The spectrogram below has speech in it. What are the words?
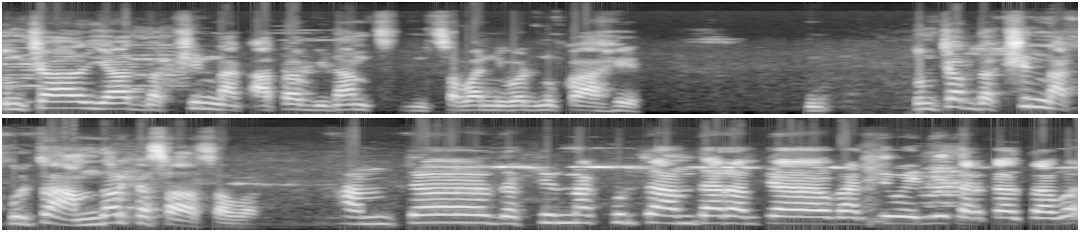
तुमच्या या दक्षिण नाग आता विधानसभा निवडणुका आहेत. तुमच्या दक्षिण नागपूरचा आमदार कसा असावा? आमच्या दक्षिण नागपूरचा आमदार आमच्या भारती वहिनी सारखा असावा.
